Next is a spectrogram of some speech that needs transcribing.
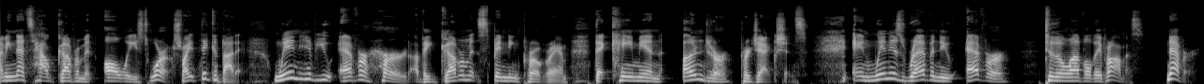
I mean, that's how government always works, right? Think about it. When have you ever heard of a government spending program that came in under projections? And when is revenue ever to the level they promise? Never.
